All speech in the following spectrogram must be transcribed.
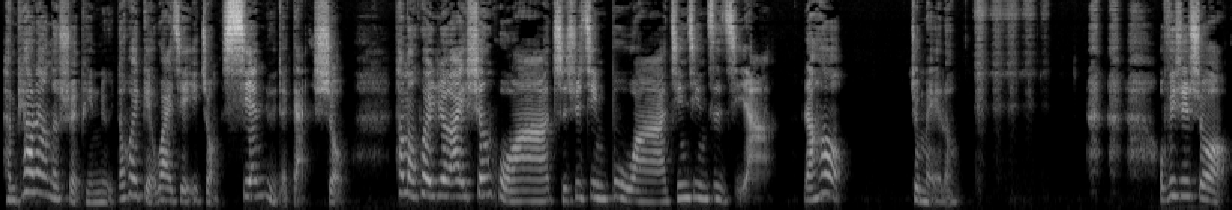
很漂亮的水瓶女都会给外界一种仙女的感受，他们会热爱生活啊，持续进步啊，精进自己啊，然后就没了。我必须说，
